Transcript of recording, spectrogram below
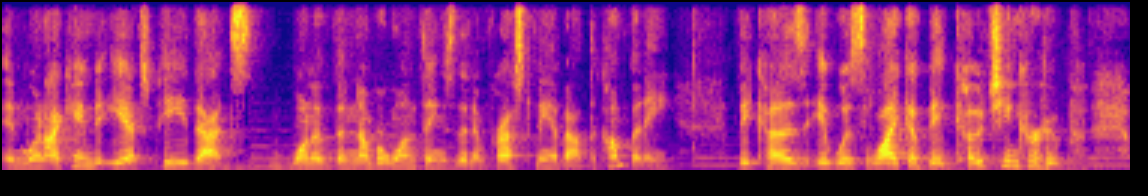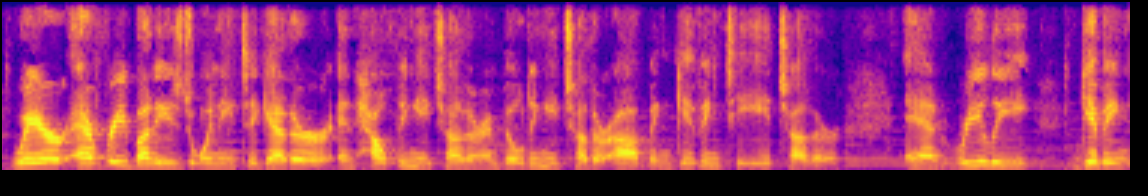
And when I came to EXP, that's one of the number one things that impressed me about the company because it was like a big coaching group where everybody's joining together and helping each other and building each other up and giving to each other and really giving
